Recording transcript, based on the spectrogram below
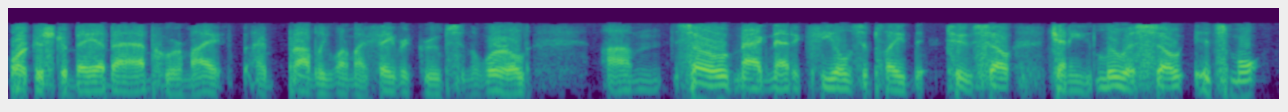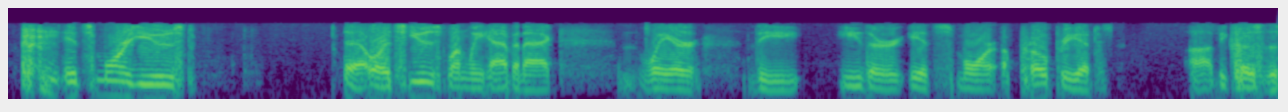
Orchestra Baobab, who are my I, probably one of my favorite groups in the world. Um, so Magnetic Fields have played there too. So Jenny Lewis. So it's more it's more used, uh, or it's used when we have an act where the either it's more appropriate uh, because of the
